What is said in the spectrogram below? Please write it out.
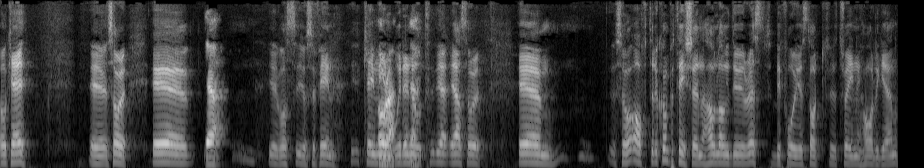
Okay. Uh, sorry. Uh, yeah, it was Josephine came All in right, with a yeah. note. Yeah, yeah, sorry. Um, so after the competition, how long do you rest before you start training hard again?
